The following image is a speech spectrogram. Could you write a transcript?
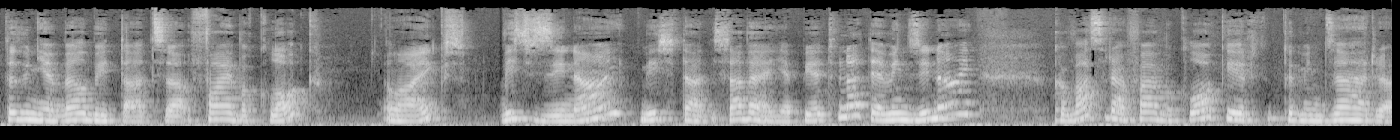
Tad viņiem vēl bija tāds uh, five o'clock laiks. Visi zināja, visi tādi savējie pietuvinātie, viņi zināja, ka vasarā five o'clock ir, kad viņi dzēra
